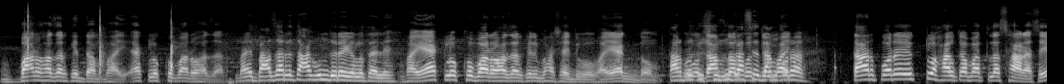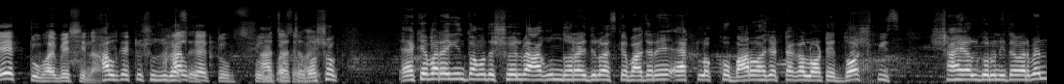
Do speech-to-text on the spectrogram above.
বারো হাজার কে দাম ভাই এক লক্ষ বারো হাজার। ভাই বাজারে তো আগুন ধরে গেল তাহলে ভাই এক লক্ষ বারো হাজার করে ভাষায় দিব ভাই একদম। তারপর কি করতে দাম করার? তারপরে একটু হালকা পাতলা ছাড় আছে একটু ভাই বেশি না। হালকা একটু সুযোগ হালকা একটু সুযোগ আচ্ছা আচ্ছা। দর্শক একেবারে কিন্তু আমাদের সোহেল ভাই আগুন ধরাই দিল আজকে বাজারে এক লক্ষ বারো হাজার টাকা লটে দশ পিস শাহিয়াল গরু নিতে পারবেন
